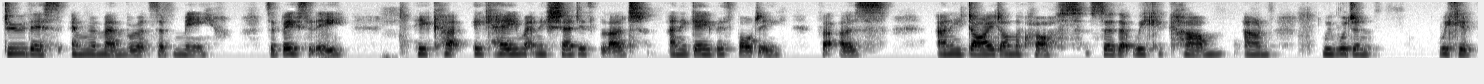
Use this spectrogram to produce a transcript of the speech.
Do this in remembrance of me. So basically, he cut, he came and he shed his blood and he gave his body for us and he died on the cross so that we could come and we wouldn't we could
